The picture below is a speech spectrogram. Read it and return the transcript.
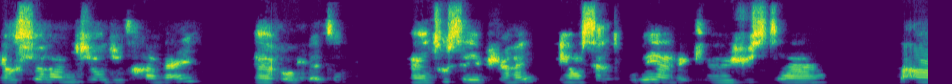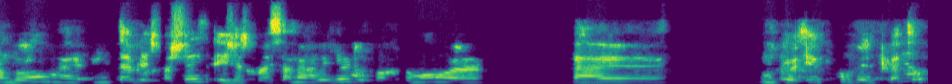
Et au fur et à mesure du travail, euh, au plateau, euh, tout s'est épuré et on s'est retrouvé avec euh, juste un banc, une table et trois chaises. Et j'ai trouvé ça merveilleux de voir comment bah, on peut éprouver le plateau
